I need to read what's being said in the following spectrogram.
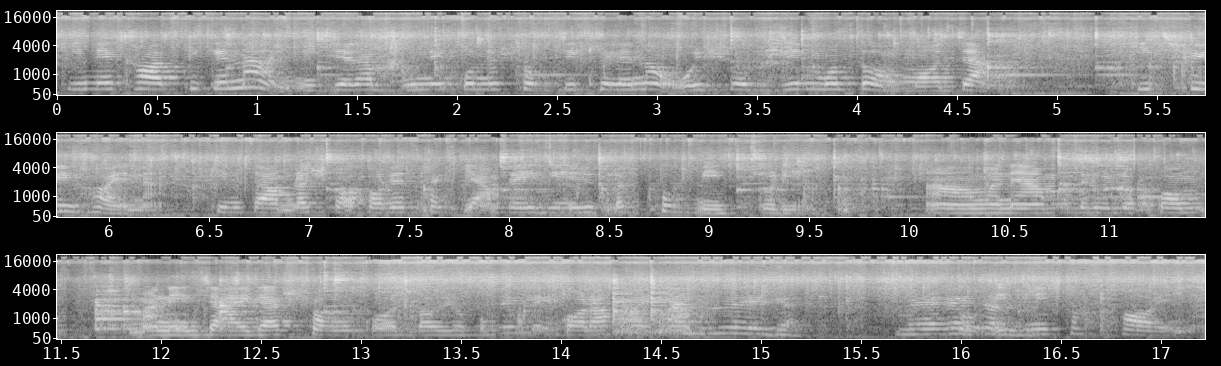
কিনে খাওয়ার থেকে না, নিজেরা বুনে কোনো সবজি খেলে না, ওই সবজির মতো মজা কিছুই হয় না। কিন্তু আমরা শহরে থাকি, আমরা এই জিনিসগুলো খুব মিস করি। মানে আমাদের ওই রকম মানে জায়গার সংকট বা ওই রকমভাবে করা হয় না। জিনিসটা হয় না।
